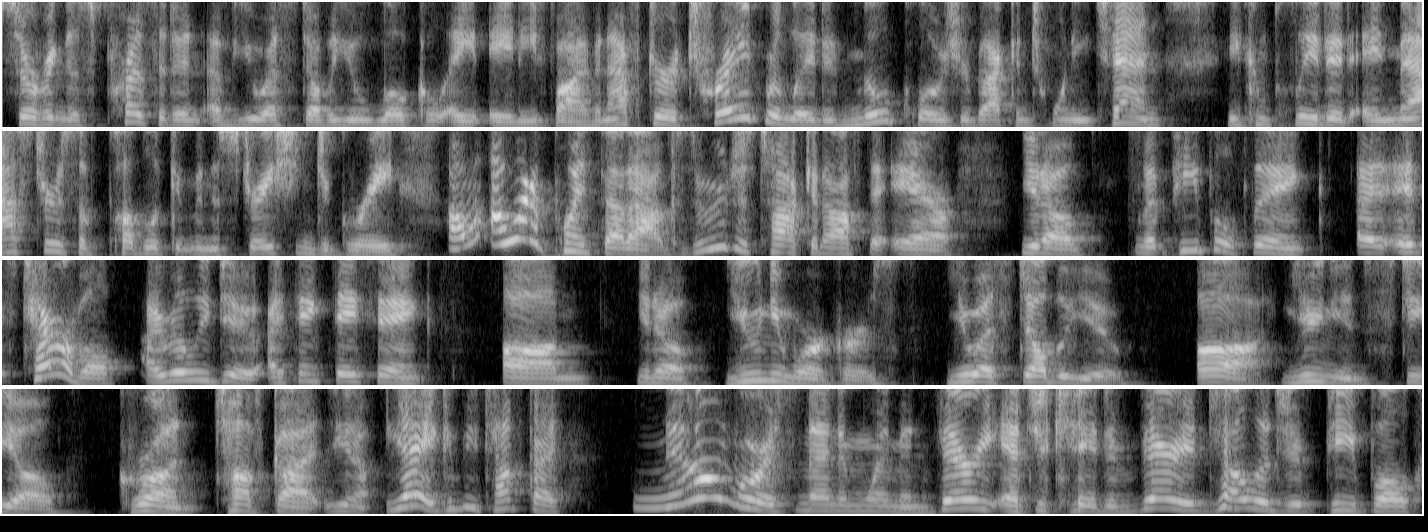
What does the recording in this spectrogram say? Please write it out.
serving as president of USW Local 885. And after a trade related mill closure back in 2010, he completed a Master's of Public Administration degree. I, I want to point that out because we were just talking off the air, you know, that people think uh, it's terrible. I really do. I think they think, um, you know, union workers, USW, uh, union, steel, grunt, tough guy. You know, yeah, you can be tough guy numerous men and women, very educated, very intelligent people.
